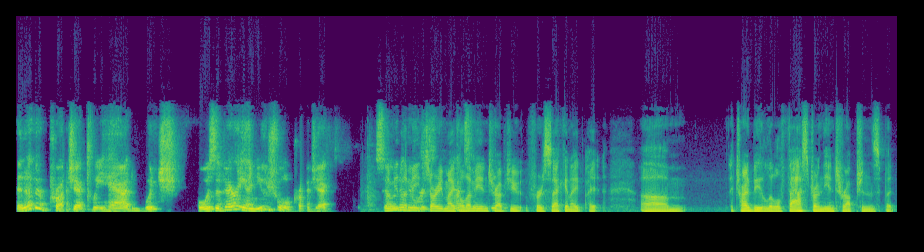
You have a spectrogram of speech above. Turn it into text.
Another project we had, which was a very unusual project. So let me, let me words, sorry, Michael, let me interrupt you for a second. I, I, um, I try to be a little faster on the interruptions, but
